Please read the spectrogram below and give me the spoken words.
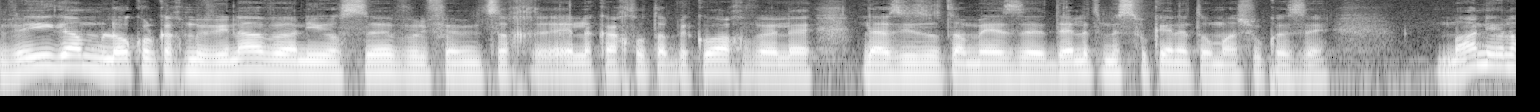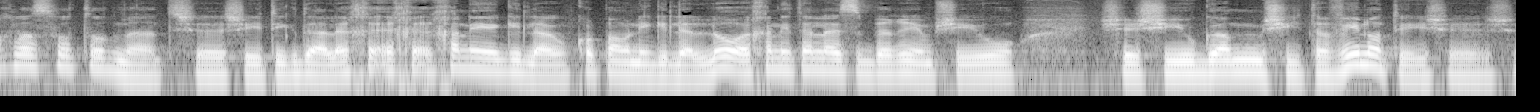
והיא גם לא כל כך מבינה, ואני עושה, ולפעמים צריך אה, לקחת אותה בכוח ולהזיז אותה מאיזה דלת מסוכנת או משהו כזה. מה אני הולך לעשות עוד מעט, ש, שהיא תגדל? איך, איך, איך אני אגיד לה? כל פעם אני אגיד לה, לא, איך אני אתן לה הסברים, שיהיו, ש, שיהיו גם, שהיא תבין אותי, ש, ש,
